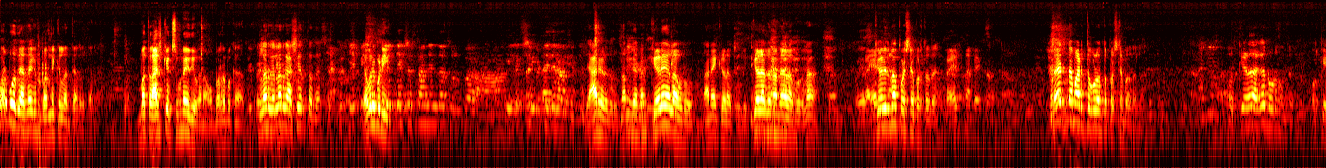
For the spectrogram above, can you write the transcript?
ಬರ್ಬೋದು ಅದಾಗ ಬರ್ಲಿಕ್ಕಿಲ್ಲ ಅಂತ ಹೇಳ್ತಾರೆ ಮತ್ತು ರಾಜಕೀಯಕ್ಕೆ ಸುಮ್ಮನೆ ಇದೀವ ನಾವು ಬರ್ಬೇಕು ಎಲ್ಲರಿಗೂ ಎಲ್ಲರಿಗೂ ಆಸೆ ಇರ್ತದೆ. ಎವ್ರಿಬಡಿ ಯಾರು ಹೇಳಿದ್ರು? ನಮಗೆ ನಾನು ಕೇಳೇ ಇಲ್ಲ ಅವರು. ನಾನೇ ಕೇಳಕ್ಕೆ ಹೋಗ್ಲಿ. ಕೇಳೋದು ನಾನು ಹೇಳಕ್ ಹೋಗಲ್ಲ ಕೇಳಿದ್ರೆ ಮೇಲೆ ಪ್ರಶ್ನೆ ಬರ್ತದೆ. ಪ್ರಯತ್ನ ಮಾಡಿ ತಗೊಳ್ಳೋಂಥ ಪ್ರಶ್ನೆ ಬರೋದಲ್ಲ ಅವ್ರು ಕೇಳಿದಾಗ ನೋಡೋಣ ಓಕೆ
